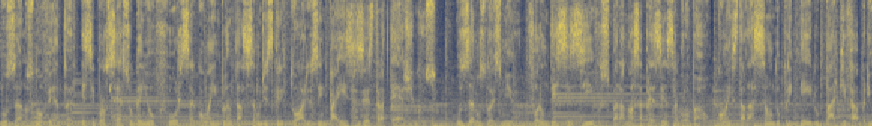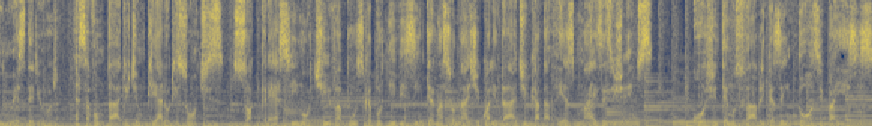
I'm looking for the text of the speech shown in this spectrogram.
Nos anos 90, esse processo ganhou força com a implantação de escritórios em países estratégicos. Os anos 2000 foram decisivos para a nossa presença global, com a instalação do primeiro Parque Fabril no exterior. Essa vontade de ampliar horizontes só cresce e motiva a busca por níveis internacionais de qualidade cada vez mais exigentes. Hoje temos fábricas em 12 países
